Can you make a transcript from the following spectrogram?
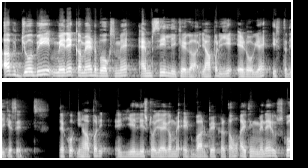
अब जो भी मेरे कमेंट बॉक्स में एम सी लिखेगा, यहाँ पर ये ऐड हो गया है इस तरीके से। देखो, यहाँ पर ये लिस्ट हो जाएगा, मैं एक बार बैक करता हूँ। आई थिंक मैंने उसको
